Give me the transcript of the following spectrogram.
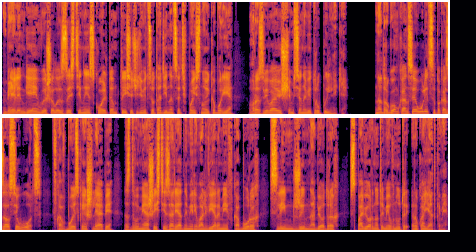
Беллингейм вышел из-за стены с кольтом 1911 в поясной кобуре в развевающемся на ветру пыльнике. На другом конце улицы показался Уотс в ковбойской шляпе с двумя шестизарядными револьверами в кобурах, Slim Jim на бедрах с повернутыми внутрь рукоятками.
